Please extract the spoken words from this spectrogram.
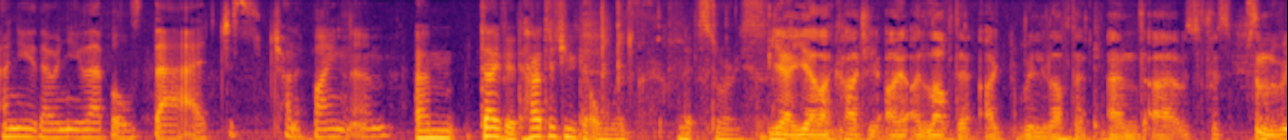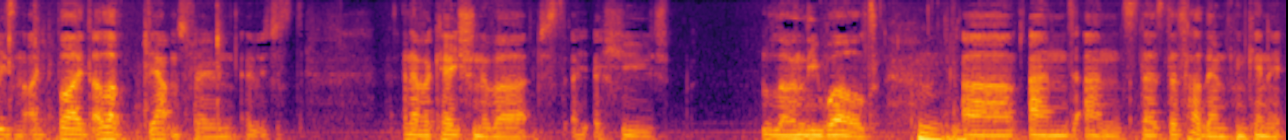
I knew there were new levels there, just trying to find them. Um, David, how did you get on with Knytt Stories? Yeah, yeah, like Haji, I, I loved it. I really loved it, and uh, it was for similar reason. I, but I, I loved the atmosphere, and it was just an evocation of a just a, a huge, lonely world. Uh, and and there's there's hardly anything in it.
